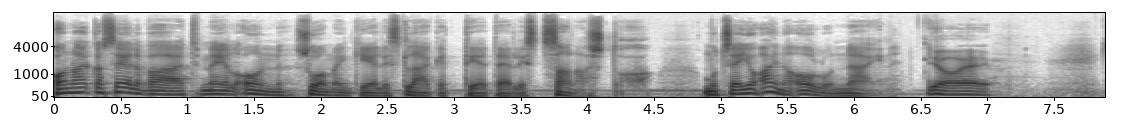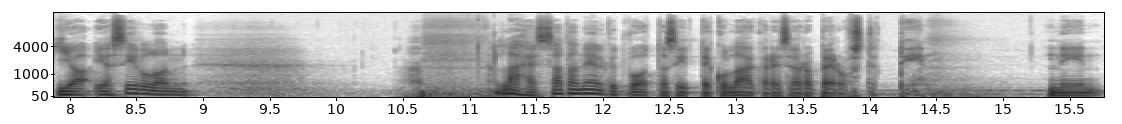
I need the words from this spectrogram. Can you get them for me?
on aika selvää, että meillä on suomenkielistä lääketieteellistä sanastoa, mutta se ei ole aina ollut näin. Joo, ei. Ja, ja silloin lähes 140 vuotta sitten, kun lääkäriseura perustettiin, niin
